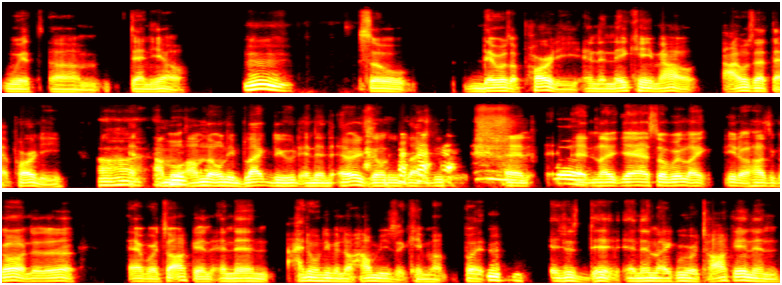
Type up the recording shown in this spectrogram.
with um, Danielle. Mm. So there was a party and then they came out. I was at that party. Uh-huh. I'm a, I'm the only black dude, and then Eric's the only black dude, and yeah. and like yeah, so we're like, you know, how's it going? Da, da, da. And we're talking, and then I don't even know how music came up, but mm-hmm. it just did. And then like we were talking, and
